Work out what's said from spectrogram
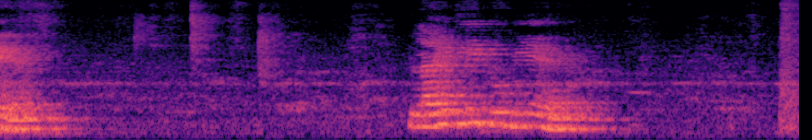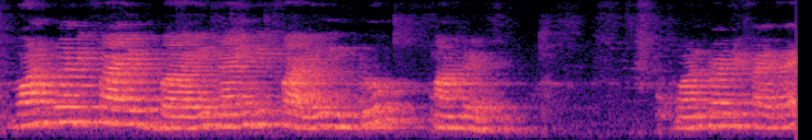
a likely to be 125 by 95 into 100 125 by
